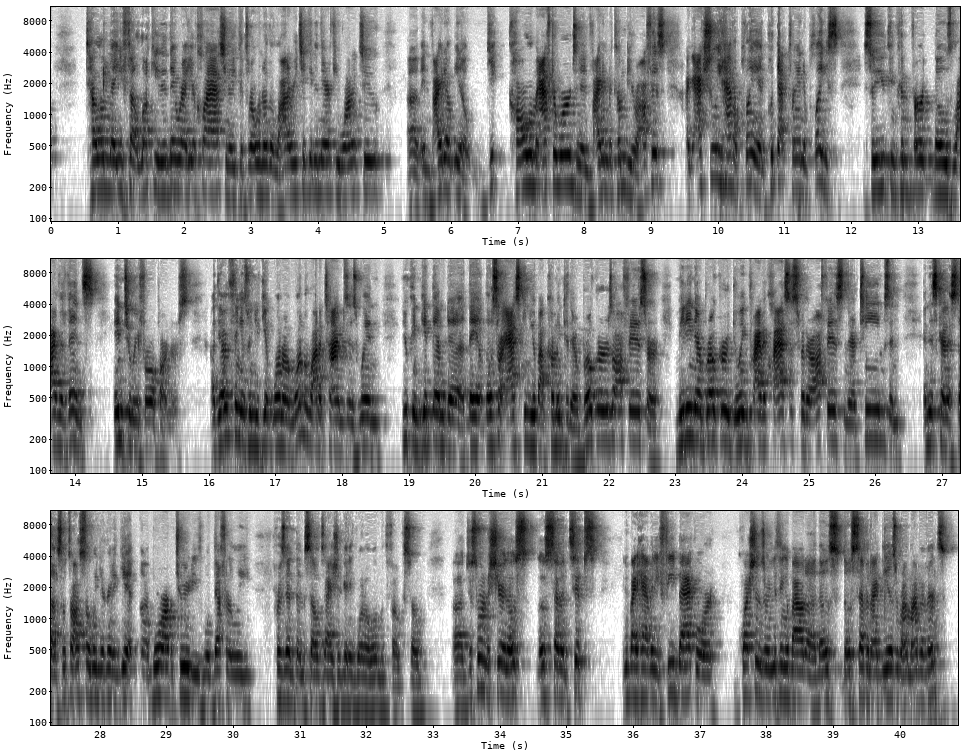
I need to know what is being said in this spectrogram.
Tell them that you felt lucky that they were at your class. You know, you could throw another lottery ticket in there if you wanted to uh, invite them, you know, get, call them afterwards and invite them to come to your office. Like actually have a plan, put that plan in place so you can convert those live events into referral partners. Uh, the other thing is when you get one-on-one -on -one, a lot of times is when you can get them to, they, they'll start asking you about coming to their broker's office or meeting their broker, doing private classes for their office and their teams and, and this kind of stuff. So it's also when you're gonna get uh, more opportunities will definitely present themselves as you're getting one-on-one -on -one with folks. So uh, just wanted to share those those seven tips. Anybody have any feedback or questions or anything about uh, those those seven ideas around live events?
